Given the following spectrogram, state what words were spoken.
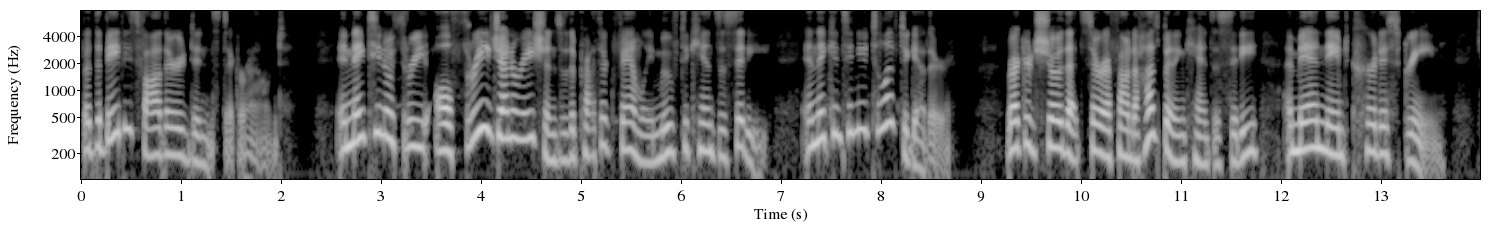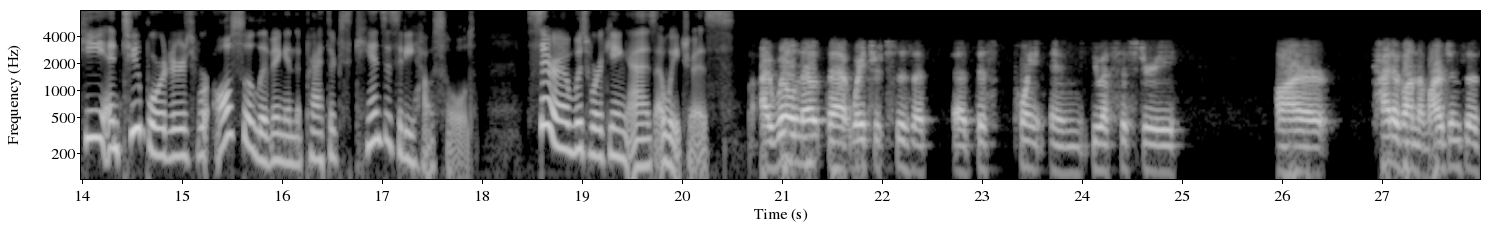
But the baby's father didn't stick around. In 1903, all three generations of the Prethrick family moved to Kansas City, and they continued to live together. Records show that Sarah found a husband in Kansas City, a man named Curtis Green. He and two boarders were also living in the Prethrick's Kansas City household. Sarah was working as a waitress. I will note that waitresses at, at this point in U.S. history are kind of on the margins of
